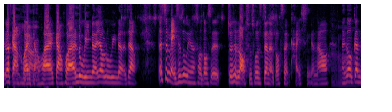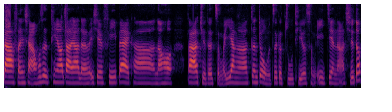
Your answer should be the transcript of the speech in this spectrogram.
要赶回来赶回来赶回来录音的要录音的这样。但是每次录音的时候都是就是老实说是真的都是很开心的，然后能够跟大家分享，或是听到大家的一些 feedback 啊，然后大家觉得怎么样啊？针对我们这个主题有什么意见啊？其实都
